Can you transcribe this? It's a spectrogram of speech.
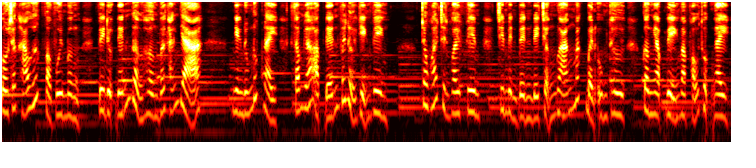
Cô rất háo hức và vui mừng vì được đến gần hơn với khán giả. Nhưng đúng lúc này, sóng gió ập đến với nữ diễn viên. Trong quá trình quay phim, Chim Bình Bình bị chẩn đoán mắc bệnh ung thư, cần nhập viện và phẫu thuật ngay.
